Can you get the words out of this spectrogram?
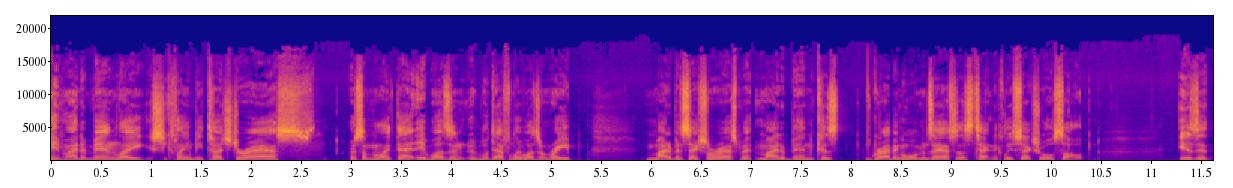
it might have been like she claimed he touched her ass or something like that. It wasn't it well definitely wasn't rape. Might have been sexual harassment, might have been cuz grabbing a woman's ass is technically sexual assault. Is it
